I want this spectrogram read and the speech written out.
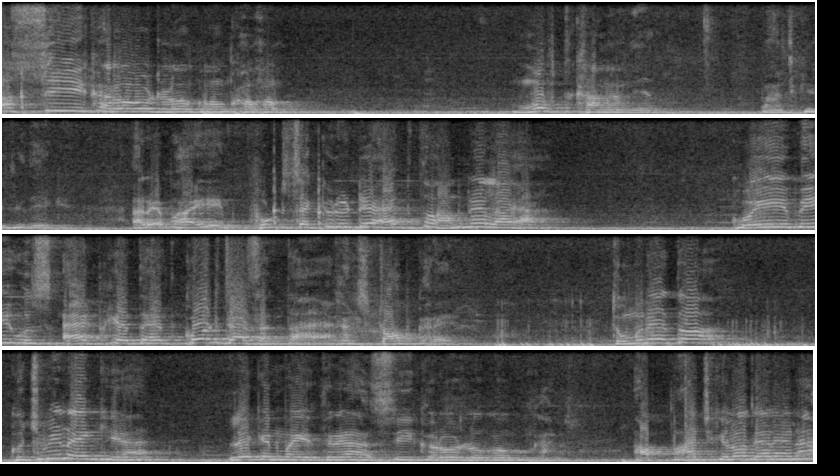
80 करोड़ लोगों को मुफ्त खाना दिया पांच केजी देके अरे भाई फूड सिक्योरिटी एक्ट तो हमने लाया कोई भी उस एक्ट के तहत कोर्ट जा सकता है अगर स्टॉप करे तुमने तो कुछ भी नहीं किया लेकिन मैं इतने अस्सी करोड़ लोगों को खाना आप पांच किलो दे रहे हैं ना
